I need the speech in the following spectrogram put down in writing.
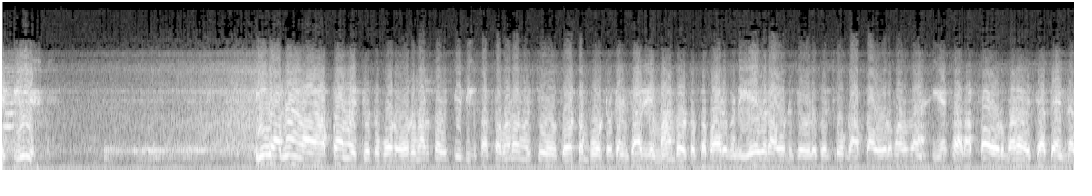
அட்லீஸ்ட் நீங்க அதான் அப்பா வச்சுட்டு போற ஒரு மரத்தை வச்சு இன்னைக்கு பத்து மரம் வச்சு ஒரு தோட்டம் போட்டுட்டேன் சார். என் மாந்தோட்டத்தை பாருங்க. ஏதரா உனக்கு எவ்வளவு பெருசு? உங்க அப்பா ஒரு மரம் தான். ஏன் சார்? அப்பா ஒரு மரம் வச்சாதான் என்ன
